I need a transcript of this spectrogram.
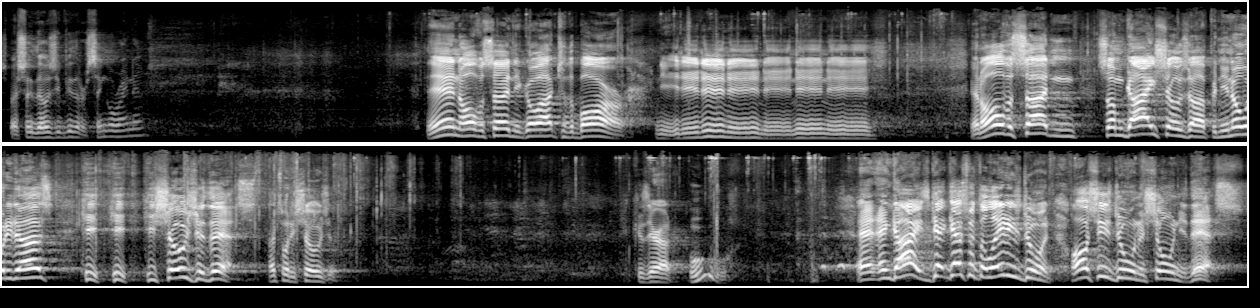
especially those of you that are single right now. Then all of a sudden you go out to the bar. And all of a sudden, some guy shows up, and you know what he does? He, he, he shows you this. That's what he shows you because they're out, ooh. And, and guys, guess what the lady's doing? All she's doing is showing you this.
